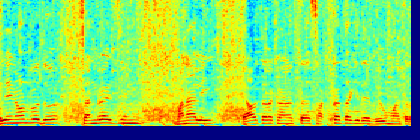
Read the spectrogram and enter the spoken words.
ಇಲ್ಲಿ ನೋಡ್ಬೋದು ಸನ್ರೈಸ್ ಇನ್ ಮನಾಲಿ ಯಾವ ಥರ ಕಾಣುತ್ತೆ? ಸಖತ್ತಾಗಿದೆ ವ್ಯೂ ಮಾತ್ರ.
